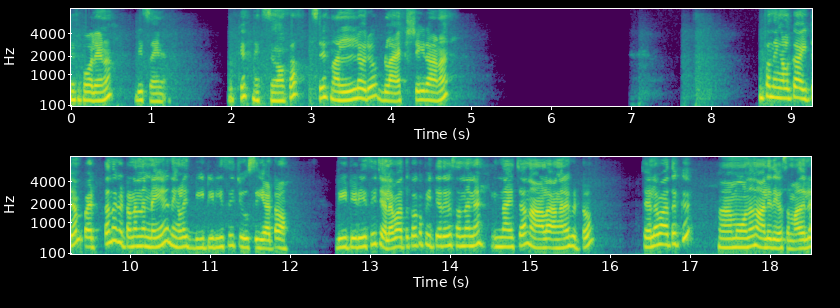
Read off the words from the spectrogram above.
ഇതുപോലെയാണ് ഡിസൈൻ ഓക്കെ നെക്സ്റ്റ് നോക്കാം. നല്ലൊരു ബ്ലാക്ക് ആണ്. ഇപ്പൊ നിങ്ങൾക്ക് ഐറ്റം പെട്ടെന്ന് കിട്ടണമെന്നുണ്ടെങ്കിൽ നിങ്ങൾ D T D C choose ചെയ്യാം കേട്ടോ ഡി ടി ഡി സി ചില ഭാഗത്തൊക്കെ പിറ്റേ ദിവസം തന്നെ ഇന്നാഴ്ച നാളെ അങ്ങനെ കിട്ടും. ചില ഭാഗത്തേക്ക് മൂന്ന് നാല് ദിവസം അതിൽ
